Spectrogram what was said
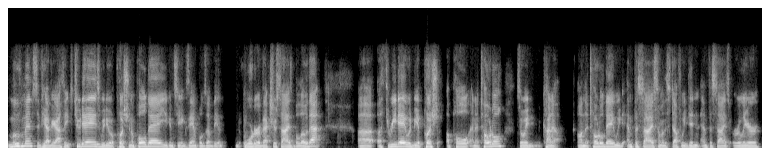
movements. If you have your athletes two days, we do a push and a pull day. You can see examples of the order of exercise below that. Uh, a three day would be a push, a pull, and a total. So we'd kind of on the total day, we'd emphasize some of the stuff we didn't emphasize earlier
